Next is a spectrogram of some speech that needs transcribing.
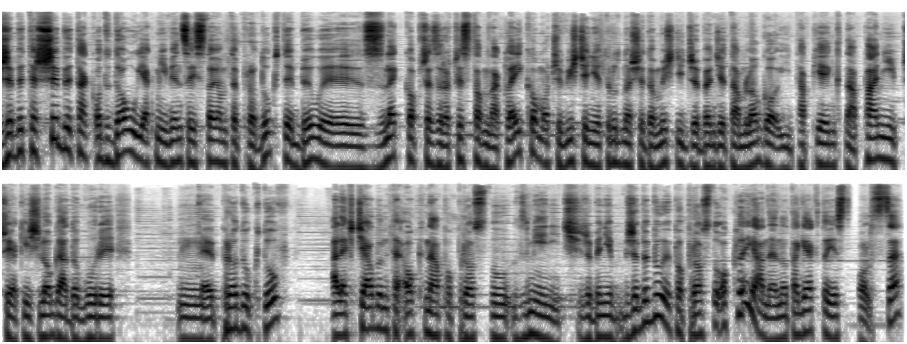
Żeby te szyby tak od dołu, jak mniej więcej stoją te produkty, były z lekko przezroczystą naklejką. Oczywiście nie trudno się domyślić, że będzie tam logo i ta piękna pani, czy jakieś loga do góry mm, produktów ale chciałbym te okna po prostu zmienić, żeby, nie, żeby były po prostu oklejane, no tak jak to jest w Polsce.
